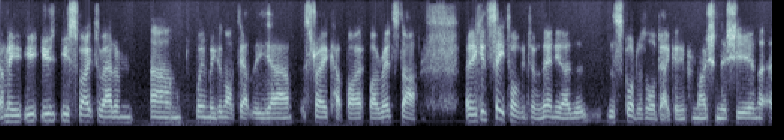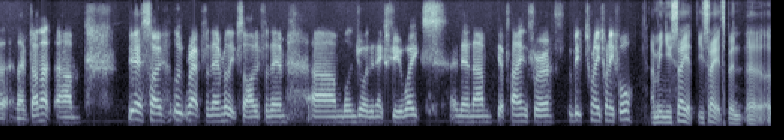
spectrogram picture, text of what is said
I mean, you, you, you spoke to Adam um, when we got knocked out the uh, Australia Cup by, by Red Star, and you could see talking to him then, you know, the, the squad was all about getting promotion this year, and, and they've done it. Um, yeah, so look, wrapped for them, really excited for them. Um, we'll enjoy the next few weeks, and then um, get planning for a, a big 2024. I mean, you say it. You say it's been uh,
